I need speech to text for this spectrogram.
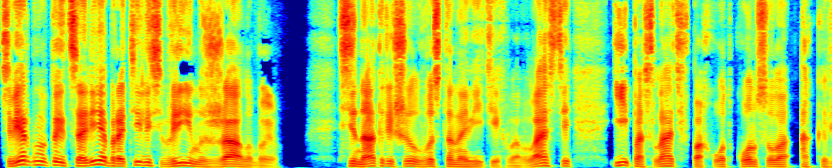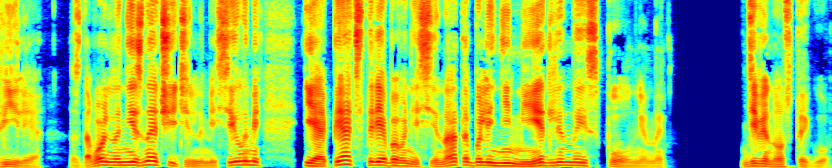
Свергнутые цари обратились в Рим с жалобою. Сенат решил восстановить их во власти и послать в поход консула Аквилия с довольно незначительными силами, и опять требования Сената были немедленно исполнены. 90-й год.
